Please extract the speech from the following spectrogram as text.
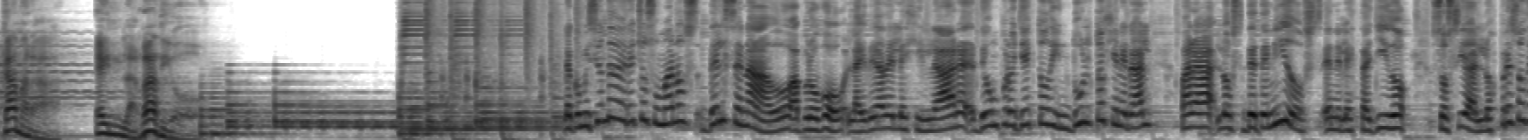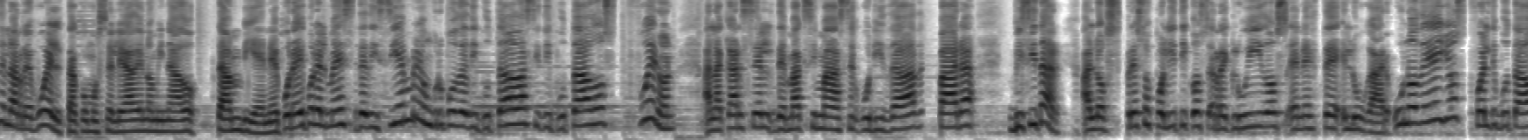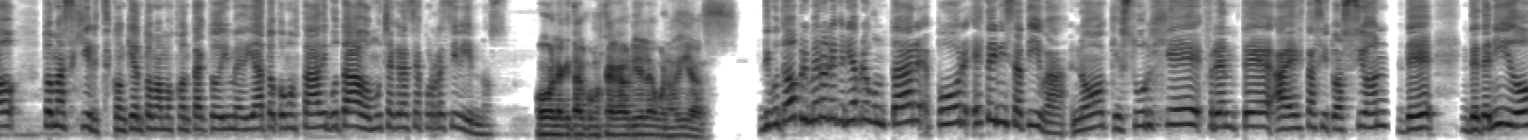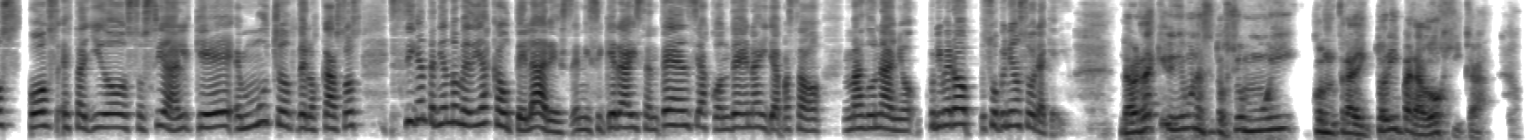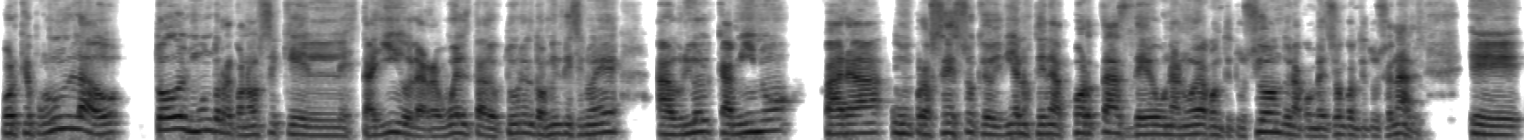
Cámara en la radio. La Comisión de Derechos Humanos del Senado aprobó la idea de legislar de un proyecto de indulto general para los detenidos en el estallido social, los presos de la revuelta, como se le ha denominado también. Eh, por ahí, por el mes de diciembre, un grupo de diputadas y diputados fueron a la cárcel de máxima seguridad para visitar a los presos políticos recluidos en este lugar. Uno de ellos fue el diputado Tomás Hirsch, con quien tomamos contacto de inmediato. ¿Cómo está, diputado? Muchas gracias por recibirnos. Hola, ¿qué tal? ¿Cómo está, Gabriela? Buenos días. Diputado, primero le quería preguntar por esta iniciativa, ¿no? Que surge frente a esta situación de detenidos post estallido social que en muchos de los casos siguen teniendo medidas cautelares, ni siquiera hay sentencias, condenas y ya ha pasado más de un año. Primero, su opinión sobre aquello. La verdad es que vivimos una situación muy contradictoria y paradójica porque por un lado, todo el mundo reconoce que el estallido, la revuelta de octubre del 2019 abrió el camino para un proceso que hoy día nos tiene a puertas de una nueva constitución, de una convención constitucional. Eh,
